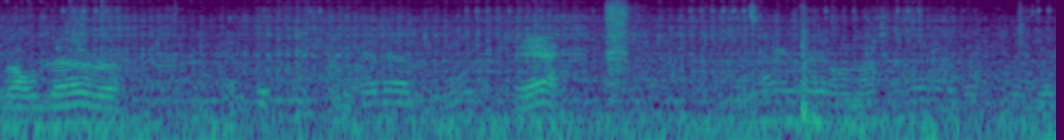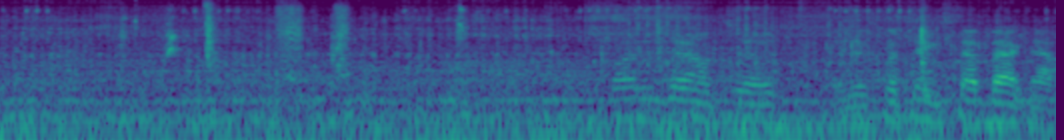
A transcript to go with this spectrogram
Rolled over. Yeah. Slide it down, Ted. And just let's take a step back now.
